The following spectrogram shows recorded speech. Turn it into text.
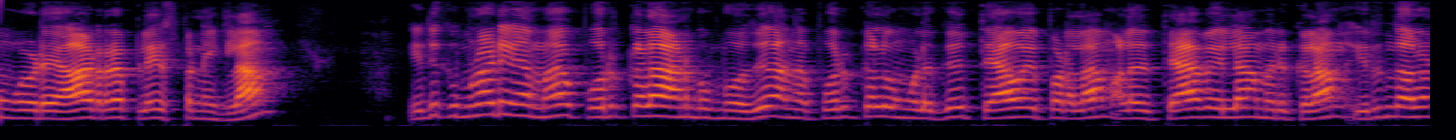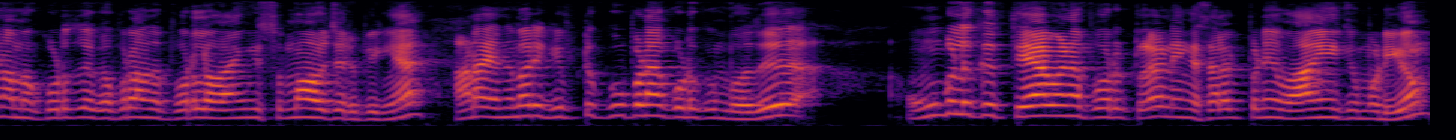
உங்களுடைய ஆர்டரை ப்ளேஸ் பண்ணிக்கலாம். இதுக்கு முன்னாடி நம்ம பொருட்களாக அனுப்பும்போது அந்த பொருட்கள் உங்களுக்கு தேவைப்படலாம் அல்லது தேவையில்லாமல் இருக்கலாம். இருந்தாலும் நம்ம கொடுத்ததுக்கப்புறம் அந்த பொருளை வாங்கி சும்மா வச்சுருப்பீங்க. ஆனால் இந்த மாதிரி கிஃப்ட் கூப்பனாக கொடுக்கும்போது உங்களுக்கு தேவையான பொருட்களை நீங்கள் செலக்ட் பண்ணி வாங்கிக்க முடியும்.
